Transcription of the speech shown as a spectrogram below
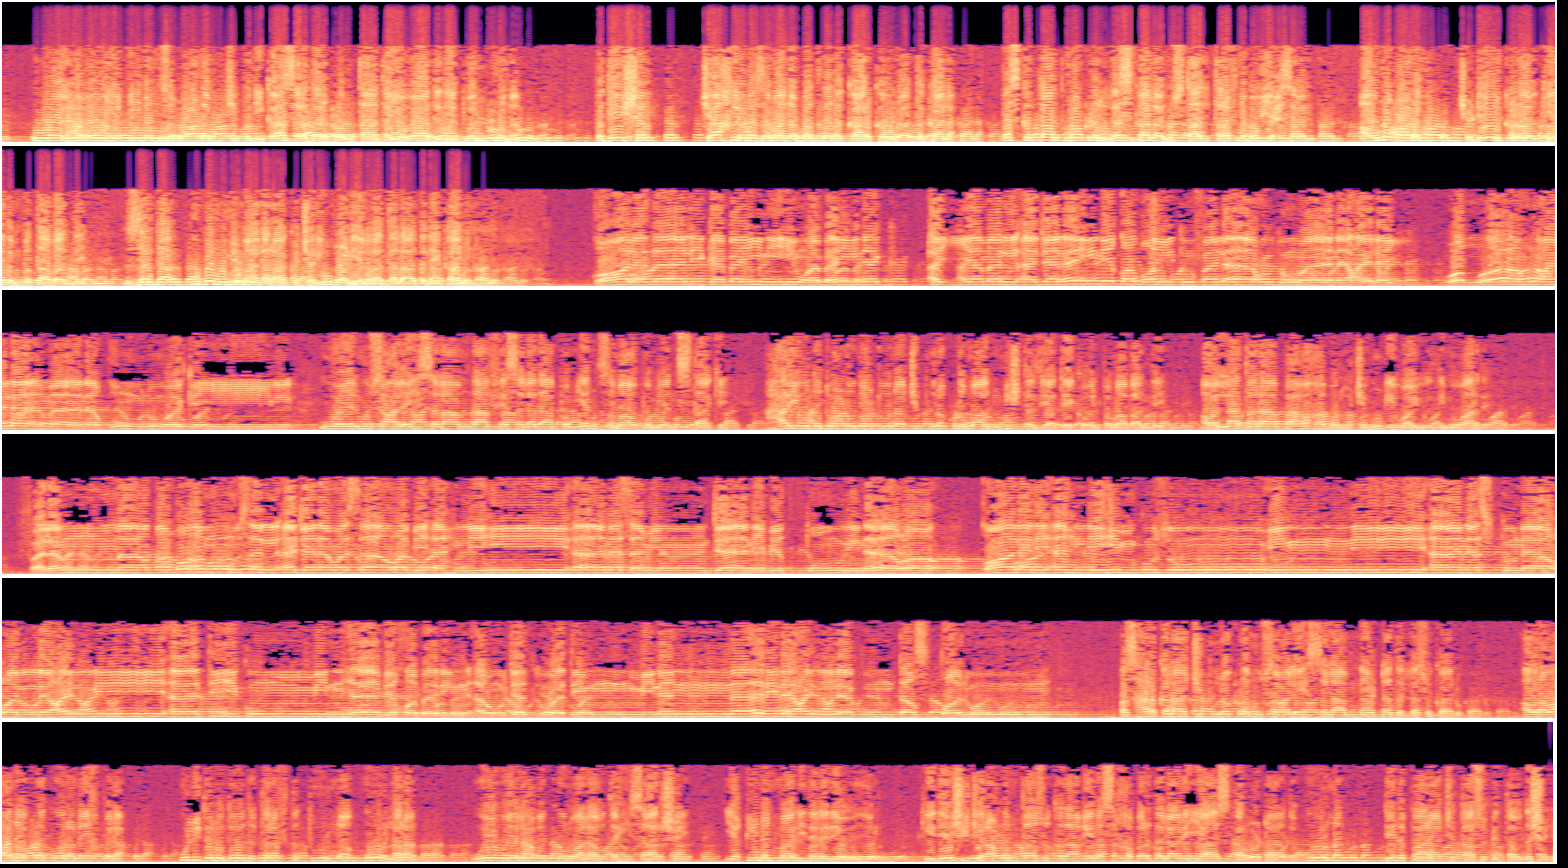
ویل هغه یقینا زغواړم چې په نکاح سره درکړم تا ته یو د دې دوه لونونه په دې شرط چې اخلي به زمانہ بدله د کار کولو تکاله پس کتا پورا کړل لس کاله نو استاد طرف نه به احسان. او نه غواړم چې ډیر کړهو کېدم پتا باندې. زردا وبو مې مال را کچري غواړي الله تعالی د نیکانو قال ذلك بيني وبينك. أيما الأجلين قضيت فلا عدوان علي والله على ما نقول وكيل. ویل موسی علیہ السلام دا فیصله دا پمین زما او پمین ستا کې. هر یو د دوانو نیټونه چې پوره کړو مالو نشته زیاتې کول په ما باندې. او الله تعالی په خبرو چې مونږه وایو دی فلما قضى موسى الأجل وسار بأهله آنس من جانب الطور نارا. قال لأهلهم كسوا إني آنست نارا لعلي آتيكم منها بخبر أو جذوة من النار لعلكم تصطلون. پس هر کله چې پوره کړه موسی علیه السلام نیټه د لسو کالو او روانه کړه کورنۍ خپل ولیدلو د طرف د تور نه اور لره. وی وی لاغه کور والاو ته حصار شي یقینا مالی دل دی اور. دې شي چې راوړم تاسو ته دا غینه خبر دلاري یا اسکروټه د اور نه دې د پاره چې تاسو په تاو دشي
